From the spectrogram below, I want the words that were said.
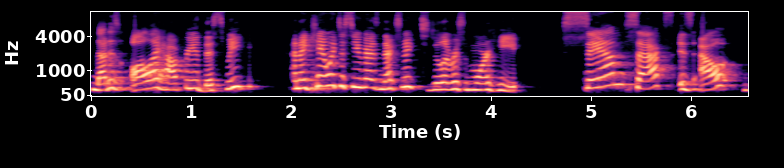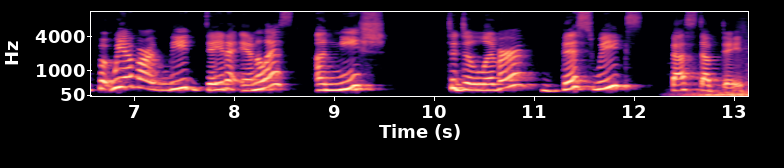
That is all I have for you this week, and I can't wait to see you guys next week to deliver some more heat. Sam Sachs is out, but we have our lead data analyst, Anish to deliver this week's best updates.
